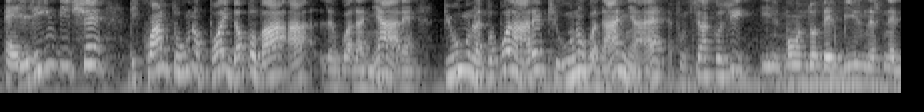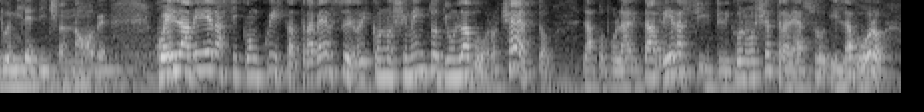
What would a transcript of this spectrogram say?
è l'indice di quanto uno poi dopo va a guadagnare. Più uno è popolare, più uno guadagna. Eh? Funziona così il mondo del business nel 2019. Quella vera si conquista attraverso il riconoscimento di un lavoro. Certo, la popolarità vera si riconosce attraverso il lavoro.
